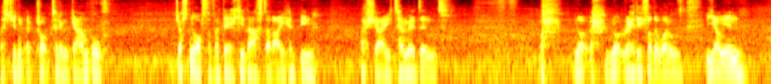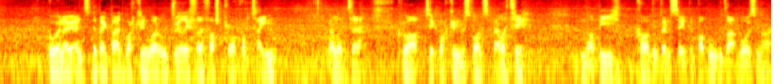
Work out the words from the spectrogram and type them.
a student at Procter and Gamble, just north of a decade after I had been a shy, timid, and not not ready for the world youngin, going out into the big bad working world really for the first proper time, learning to grow up, take working responsibility, not be coddled inside the bubble that was my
